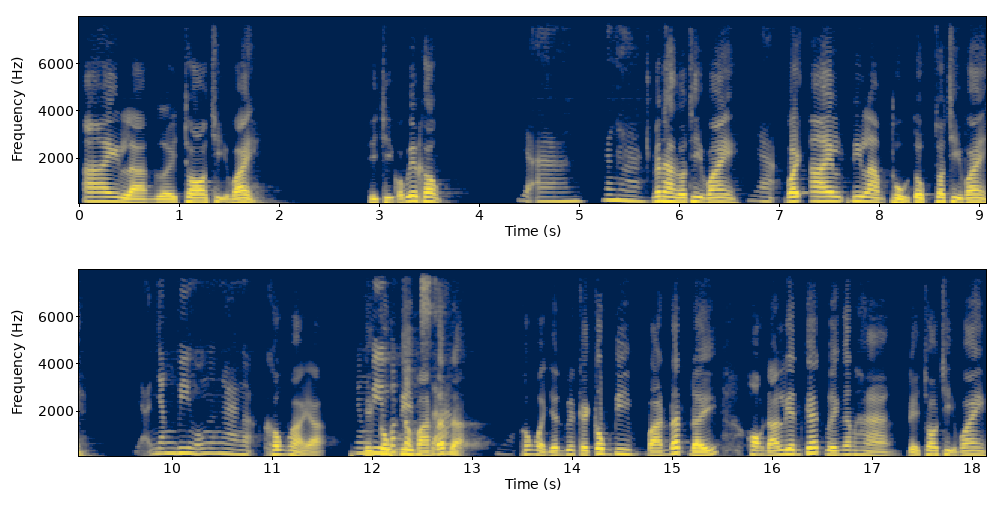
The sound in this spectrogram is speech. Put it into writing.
ai là người cho chị vay? Thì chị có biết không? Dạ ngân hàng. Ngân hàng cho chị vay. Dạ. Vậy ai đi làm thủ tục cho chị vay? Dạ nhân viên của ngân hàng ạ. Không phải ạ. Nhân cái viên công ty bán sản. đất ạ. Dạ. không phải nhân viên cái công ty bán đất đấy họ đã liên kết với ngân hàng để cho chị vay.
